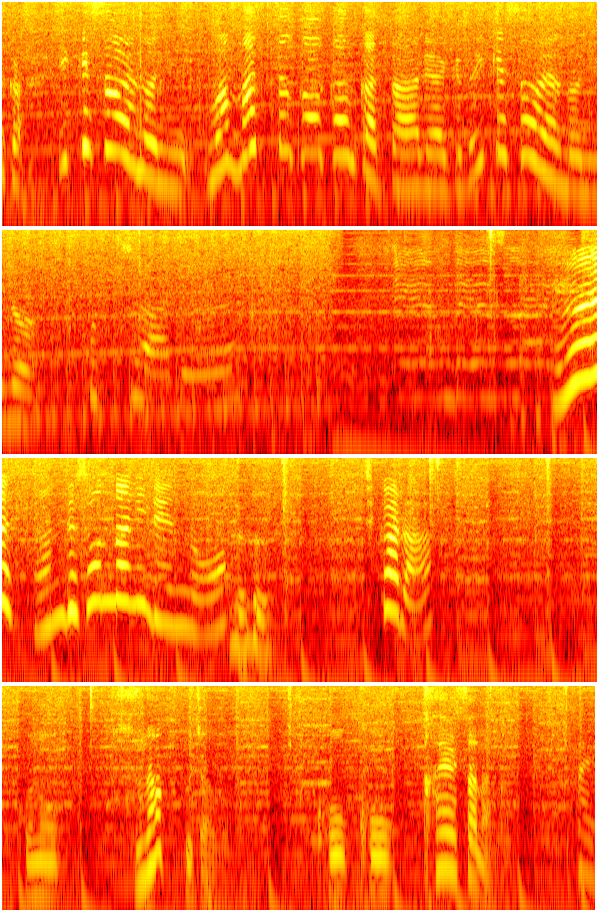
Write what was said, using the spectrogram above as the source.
んかいけそうやのに、ま、全くあかんかったあれやけどいけそうやのにな。えー、なんでそんなに出んの？力？このスナップちゃうのこうこう返さなあかん。はい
